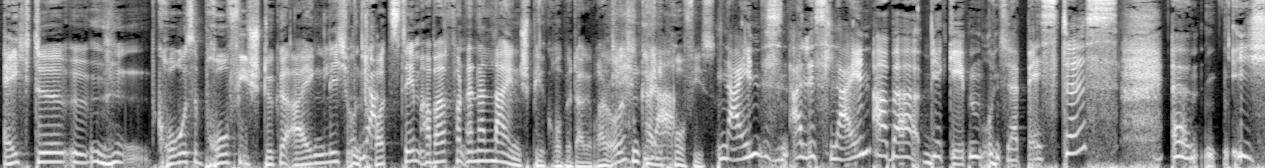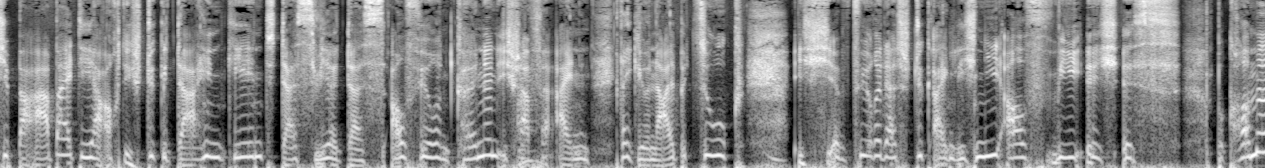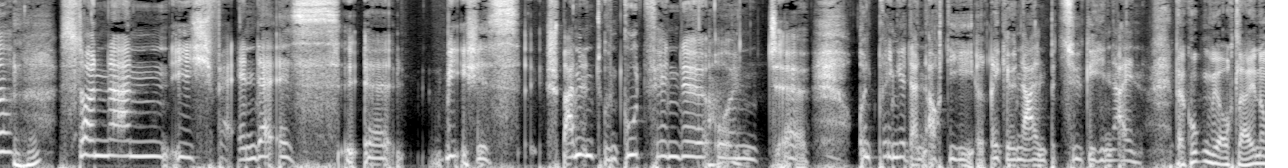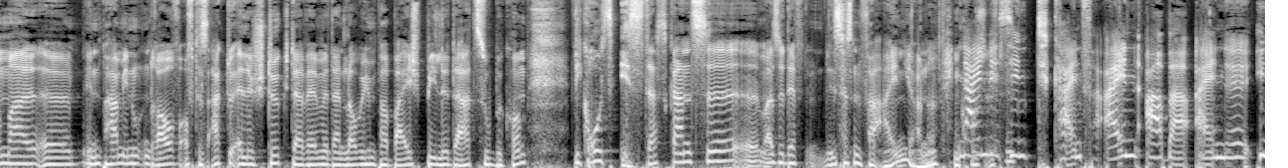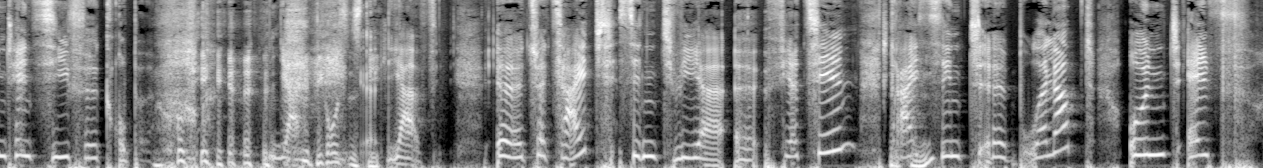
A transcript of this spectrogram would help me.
echte äh, große Profistücke eigentlich und Ja. trotzdem aber von einer Laienspielgruppe da gebracht. Oder das sind keine Ja, Profis. Nein, das sind alles Laien, aber wir geben unser Bestes. Ähm, ich bearbeite ja auch die Stücke dahingehend, dass wir das aufführen können. Ich schaffe einen Regionalbezug. Ich äh, führe das Stück eigentlich nie auf, wie ich es bekomme, sondern ich verändere es. Äh, wie ich es spannend und gut finde und, äh, und bringe dann auch die regionalen Bezüge hinein. Da gucken wir auch gleich nochmal äh, in ein paar Minuten drauf auf das aktuelle Stück. Da werden wir dann, glaube ich, ein paar Beispiele dazu bekommen. Wie groß ist das Ganze? Äh, Also der, ist das ein Verein? Ja, ne? Nein, wir sind kein Verein, aber eine intensive Gruppe. Ja. Wie groß ist die? Ja, äh, zurzeit sind wir äh, 14, drei Mhm. sind äh, beurlaubt und elf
